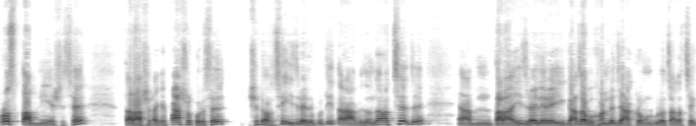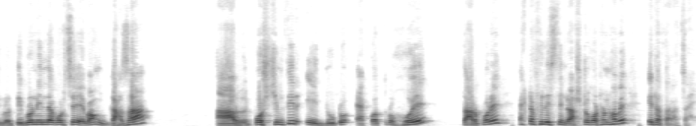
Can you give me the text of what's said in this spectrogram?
প্রস্তাব নিয়ে এসেছে। তারা সেটাকে পাশও করেছে। সেটা হচ্ছে ইসরায়েলের প্রতি তারা আবেদন জানাচ্ছে যে তারা ইসরায়েলের এই গাজা ভূখণ্ডে যে আক্রমণগুলো চালাচ্ছে, এগুলোর তীব্র নিন্দা করছে এবং গাজা আর পশ্চিম তীর এই দুটো একত্র হয়ে তারপরে একটা ফিলিস্তিন রাষ্ট্র গঠন হবে, এটা তারা চায়।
